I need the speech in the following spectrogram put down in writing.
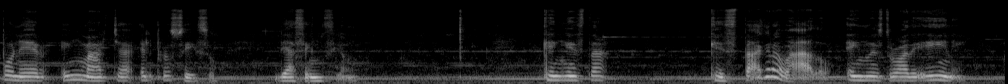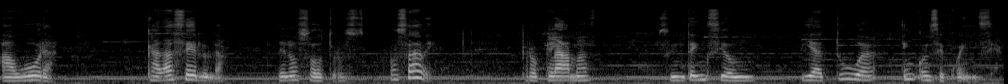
poner en marcha el proceso de ascensión. Que en esta que está grabado en nuestro ADN ahora cada célula de nosotros lo sabe. Proclama su intención y actúa en consecuencia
